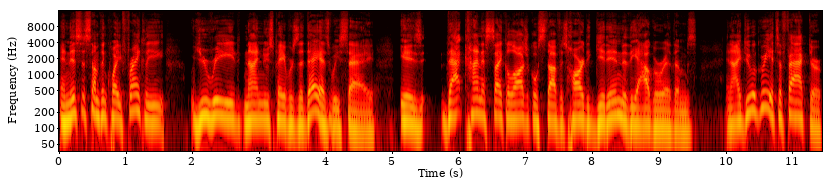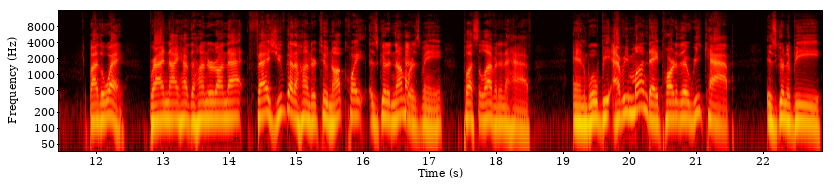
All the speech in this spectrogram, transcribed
And this is something, quite frankly, you read nine newspapers a day, as we say, is that kind of psychological stuff is hard to get into the algorithms. And I do agree it's a factor. By the way, Brad and I have the 100 on that. Fez, you've got a 100 too. Not quite as good a number as me, plus 11 and a half. And we'll be every Monday, part of the recap is going to be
